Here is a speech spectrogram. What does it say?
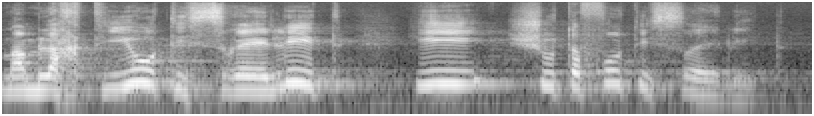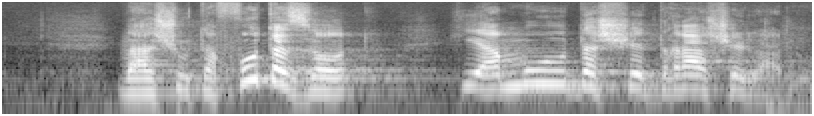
ממלכתיות ישראלית היא שותפות ישראלית. והשותפות הזאת היא עמוד השדרה שלנו,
